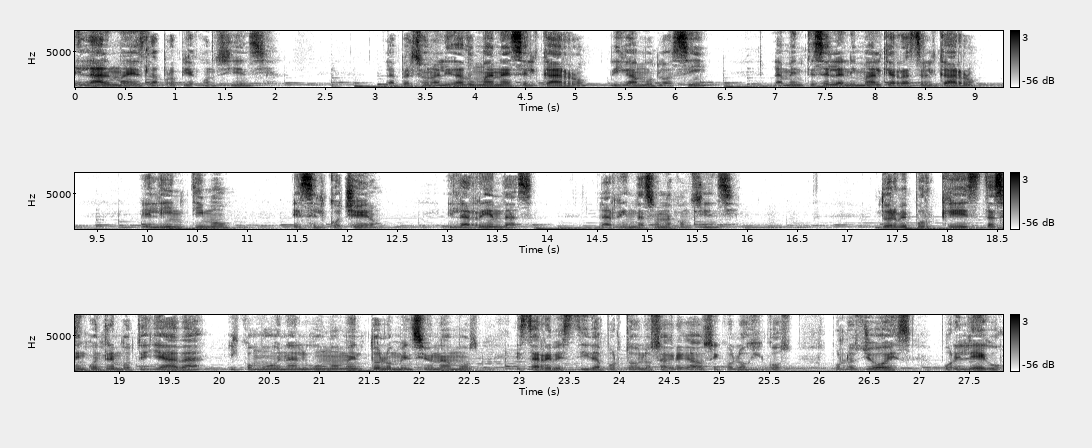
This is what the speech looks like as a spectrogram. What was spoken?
El alma es la propia conciencia. La personalidad humana es el carro digámoslo así. La mente es el animal que arrastra el carro, el íntimo es el cochero y las riendas, las riendas son la conciencia. Duerme porque ésta se encuentra embotellada y como en algún momento lo mencionamos, está revestida por todos los agregados psicológicos, por los yoes, por el ego,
